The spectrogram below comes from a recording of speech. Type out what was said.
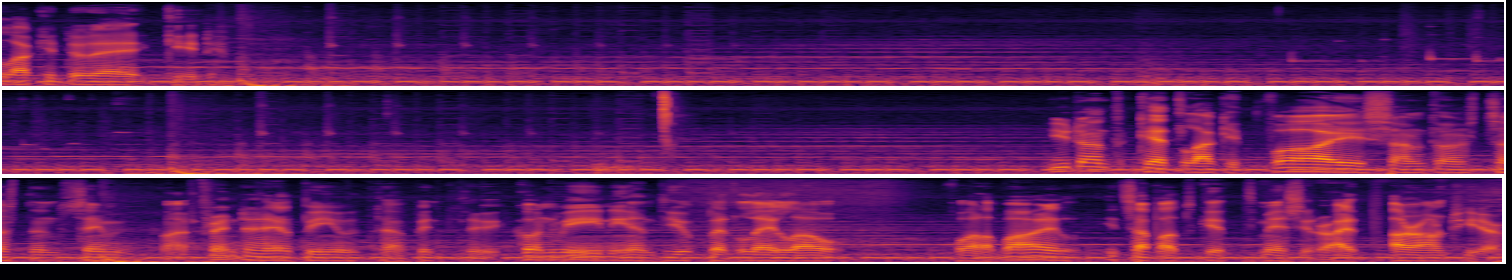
Lucky today, kid. You don't get lucky twice, sometimes just in the same with my friend helping you tap into the convenient, you better lay low for a while, it's about to get messy right around here.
